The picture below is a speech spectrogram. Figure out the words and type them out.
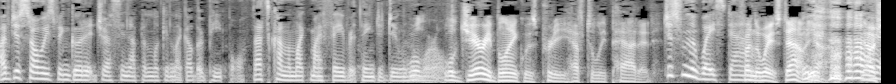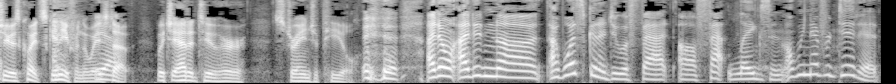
I've just always been good at dressing up and looking like other people. That's kind of like my favorite thing to do in Well, the world. well, Jerry Blank was pretty heftily padded just from the waist down. from the waist down. Yeah, no, she was quite skinny from the waist Yeah. up, which added to her strange appeal. I don't. I didn't. Uh, I was gonna do a fat, uh, fat legs, and oh, we never did it.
